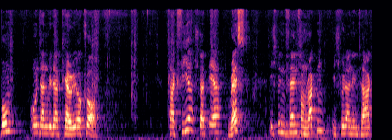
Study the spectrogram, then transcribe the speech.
Bumm und dann wieder Carry or Crawl. Tag 4 schreibt er Rest. Ich bin ein Fan von Rucken. Ich will an dem Tag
